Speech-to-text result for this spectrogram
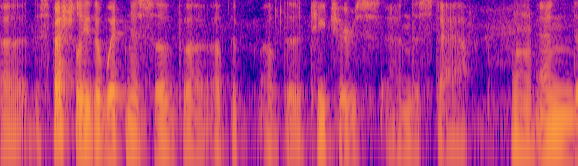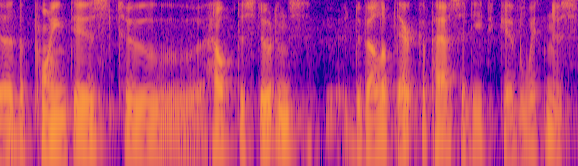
uh, especially the witness of, uh, of, the, of the teachers and the staff. And uh, the point is to help the students develop their capacity to give witness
